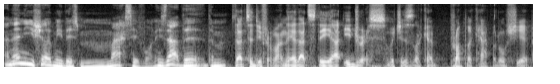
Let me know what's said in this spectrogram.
And then you showed me this massive one. Is that the the That's a different one there. That's the uh, Idris, which is like a proper capital ship.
